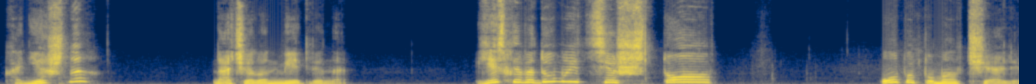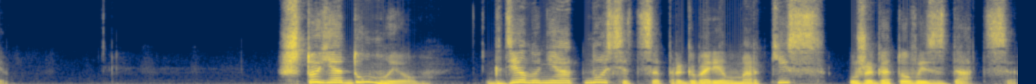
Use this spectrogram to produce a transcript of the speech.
Конечно, начал он медленно. Если вы думаете, что... Оба помолчали. Что я думаю, к делу не относится, проговорил маркиз, уже готовый сдаться.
